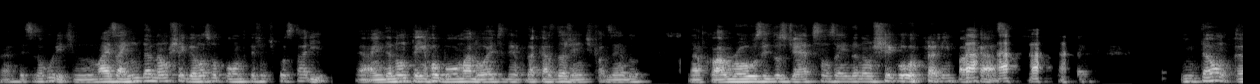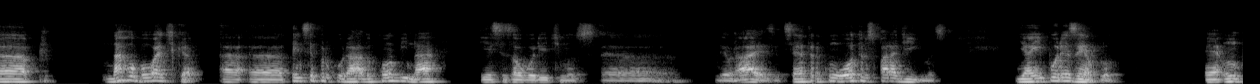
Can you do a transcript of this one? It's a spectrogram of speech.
né, desses algoritmos, mas ainda não chegamos no ponto que a gente gostaria. Né? Ainda não tem robô humanoide dentro da casa da gente fazendo. Né, a Rose dos Jetsons ainda não chegou para limpar a casa. então, uh, na robótica, tem que ser procurado combinar esses algoritmos neurais, etc., com outros paradigmas. E aí, por exemplo, é, um,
